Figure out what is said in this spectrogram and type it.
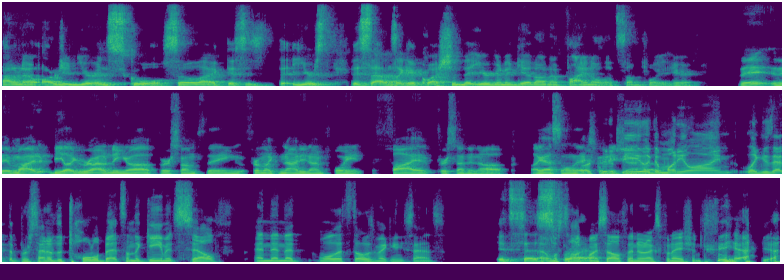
I don't know, Arjun. You're in school, so like this is yours. This sounds like a question that you're gonna get on a final at some point here. They they might be like rounding up or something from like ninety nine point five percent and up. Like that's the only. Or could it be like the money line? Like is that the percent of the total bets on the game itself? And then that well, that still doesn't make any sense. It says I almost spread. talked myself into an explanation. yeah, yeah.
